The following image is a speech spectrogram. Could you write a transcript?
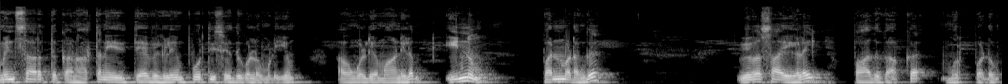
மின்சாரத்துக்கான அத்தனை தேவைகளையும் பூர்த்தி செய்து கொள்ள முடியும். அவங்களுடைய மாநிலம் இன்னும் பன்மடங்கு விவசாயிகளை பாதுகாக்க முற்படும்.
